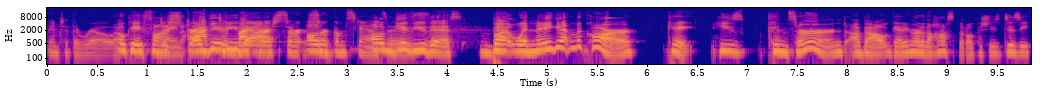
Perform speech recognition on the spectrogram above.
into the road. Okay, fine. I'll give you by that. her cir- I'll- circumstances. I'll give you this. But when they get in the car, okay, he's concerned about getting her to the hospital because she's dizzy.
